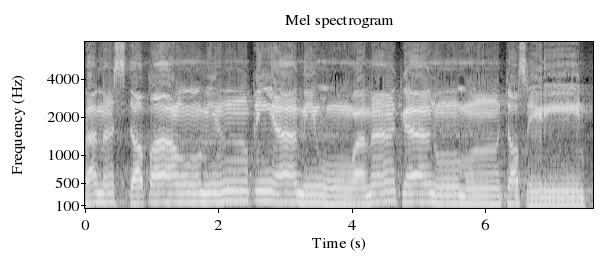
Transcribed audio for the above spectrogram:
فما استطاعوا من قيام وما كانوا منتصرين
